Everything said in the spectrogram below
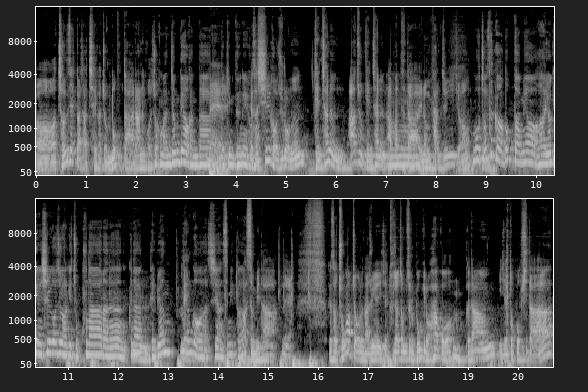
어, 전세가 자체가 좀 높다라는 거죠. 조금 안정되어 간다 네. 느낌이 드네요. 그래서 실거주로는 괜찮은 아주 괜찮은 아파트다 음. 이런 반증이죠. 뭐 전세가가 높다면 아 여기는 실거주하기 좋구나라는 그냥 음. 대변하는 네. 거 같지 않습니까? 맞습니다. 네. 그래서 종합적으로 나중에 이제 투자 점수를 보기로 하고 음. 그 다음 이제 또 봅시다.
